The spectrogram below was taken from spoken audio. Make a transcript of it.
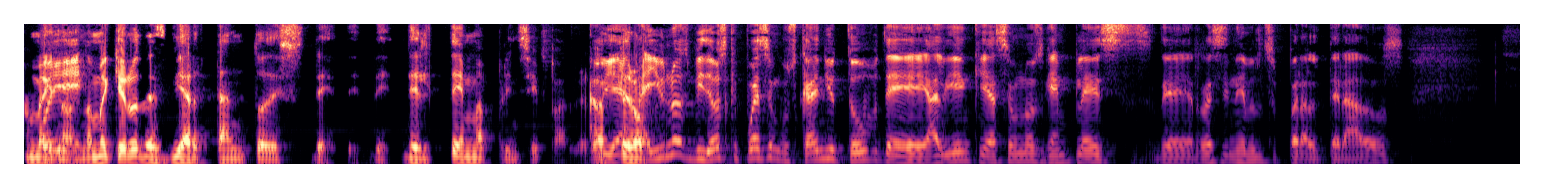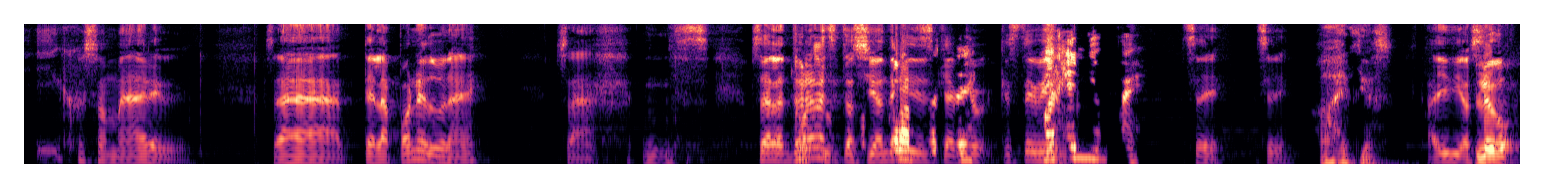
no, me, quiero desviar tanto de, del tema principal, ¿verdad? Pero, hay unos videos que puedes buscar en YouTube de alguien que hace unos gameplays de Resident Evil super alterados. Hijo de madre, O sea, te la pone dura, ¿eh? O sea, o sea la, dura la situación de que dices que, esté bien. Sí, sí. Ay, Dios. Ay, Dios. Luego,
